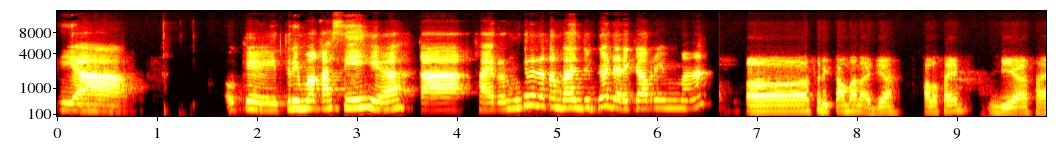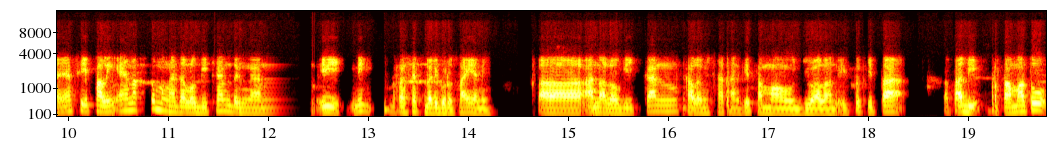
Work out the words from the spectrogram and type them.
Iya. Oke, terima kasih ya Kak Khairun. Mungkin ada tambahan juga dari Kak Prima? Uh, sedikit tambahan aja. Kalau saya biasanya sih paling enak tuh menganalogikan dengan ini, ini resep dari guru saya nih. Uh, analogikan kalau misalkan kita mau jualan itu kita tadi pertama tuh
